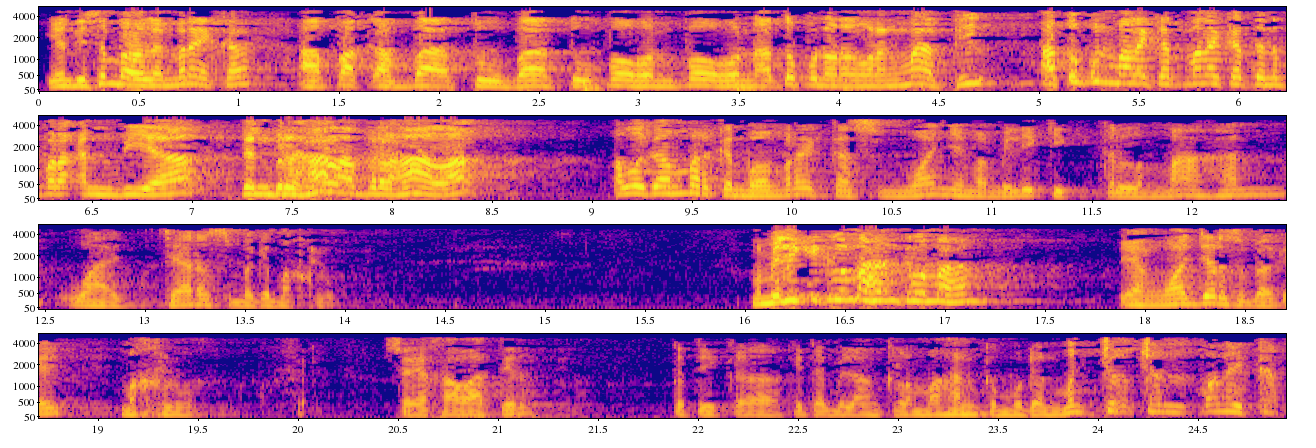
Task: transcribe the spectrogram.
yang disembah oleh mereka apakah batu-batu, pohon-pohon ataupun orang-orang mati ataupun malaikat-malaikat dan para anbiya dan berhala-berhala Allah gambarkan bahwa mereka semuanya memiliki kelemahan wajar sebagai makhluk. Memiliki kelemahan-kelemahan yang wajar sebagai makhluk. Saya khawatir ketika kita bilang kelemahan kemudian mencerca malaikat.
